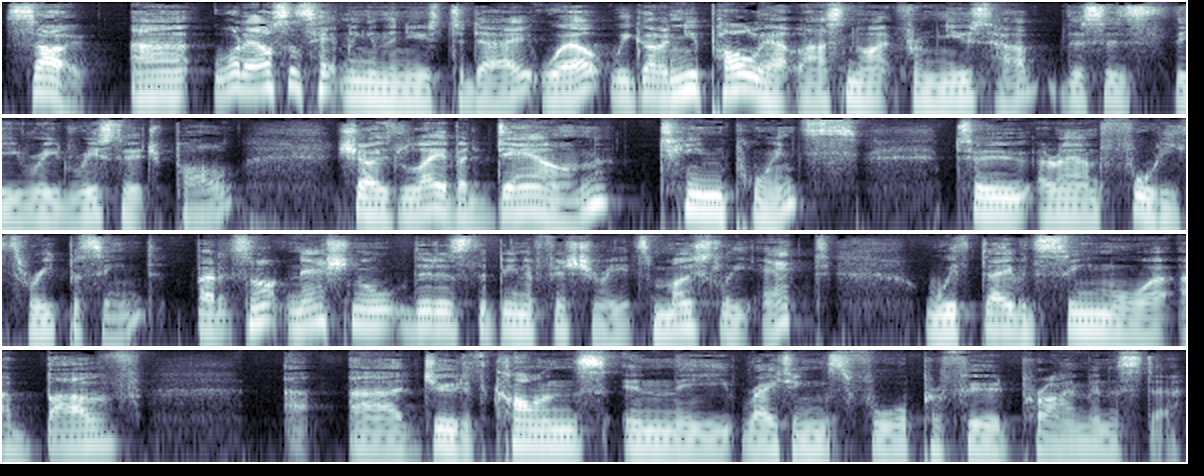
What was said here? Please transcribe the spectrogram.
So, uh, what else is happening in the news today? Well, we got a new poll out last night from Newshub. This is the Reid Research poll. Shows Labour down 10 points to around 43%, but it's not National that is the beneficiary. It's mostly ACT, with David Seymour above uh, uh, Judith Collins in the ratings for preferred Prime Minister.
